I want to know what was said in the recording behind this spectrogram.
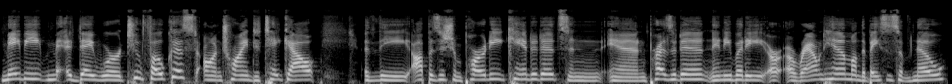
Maybe they were too focused on trying to take out the opposition party candidates and, and president and anybody around him on the basis of no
